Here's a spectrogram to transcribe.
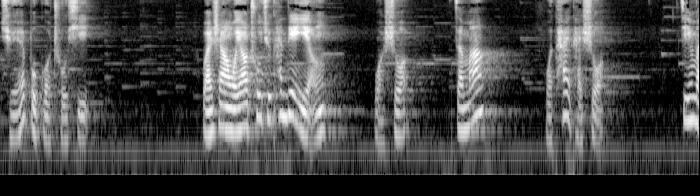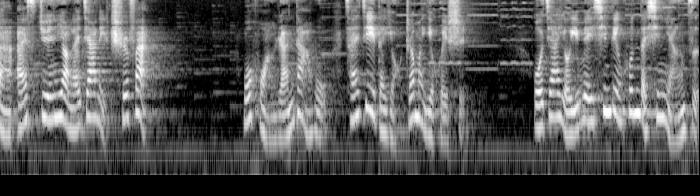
绝不过除夕。晚上我要出去看电影。我说：“怎么？”我太太说：“今晚 S 君要来家里吃饭。”我恍然大悟，才记得有这么一回事。我家有一位新订婚的新娘子，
